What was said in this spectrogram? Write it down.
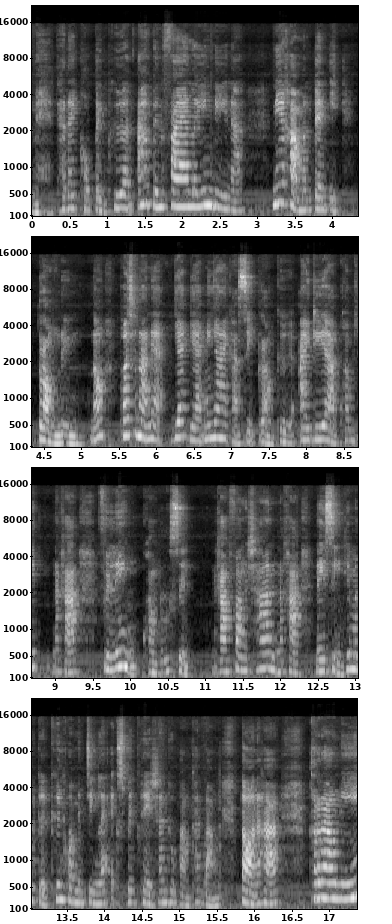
แหมถ้าได้คบเป็นเพื่อนอะเป็นแฟนเลยยิ่งดีนะ นี่ค่ะมันเป็นอีกกล่องหนึ่งเนาะเพราะฉะนั้นเนี่ยแยกแยะง่ายๆค่ะสี่กล่องคือไอเดียความคิดนะคะ feeling ความรู้สึกนะคะฟังก์ชันนะคะในสิ่งที่มันเกิดขึ้นความเป็นจริงและ expectation คือความคาดหวังต่อนะคะ คราวนี้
